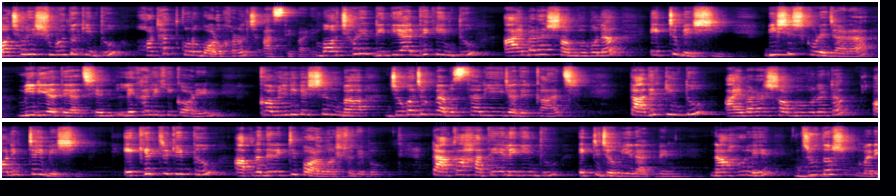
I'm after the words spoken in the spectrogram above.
বছরের শুরুতে কিন্তু হঠাৎ কোনো বড় খরচ আসতে পারে। বছরের দ্বিতীয়ার্ধে কিন্তু আয় বাড়ার সম্ভাবনা একটু বেশি। বিশেষ করে যারা মিডিয়াতে আছেন, লেখালেখি করেন কমিউনিকেশন বা যোগাযোগ ব্যবস্থা নিয়েই যাদের কাজ, তাদের কিন্তু আয় বাড়ার সম্ভাবনাটা অনেকটাই বেশি। এক্ষেত্রে কিন্তু আপনাদের একটি পরামর্শ দেব। টাকা হাতে এলে কিন্তু একটু জমিয়ে রাখবেন। না হলে দ্রুত মানে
